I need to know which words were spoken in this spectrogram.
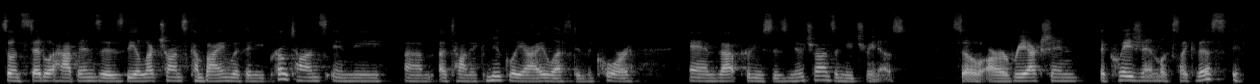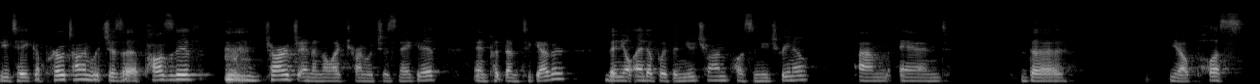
So instead what happens is the electrons combine with any protons in the um, atomic nuclei left in the core, and that produces neutrons and neutrinos. So our reaction equation looks like this. If you take a proton, which is a positive charge, and an electron, which is negative, and put them together, then you'll end up with a neutron plus a neutrino. Um, and the you know, plus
